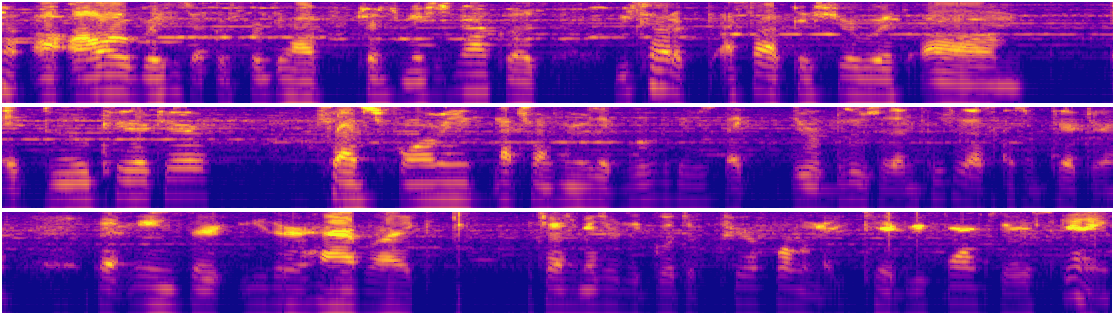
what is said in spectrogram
uh, all races are confirmed to have transformations now. Because we saw a, I saw a picture with um, a blue character transforming, not transforming, like blue. Was like they were blue, so I'm pretty sure that's a custom character. That means they either have like the transformation they go to pure form and they can't be formed because they were skinny.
